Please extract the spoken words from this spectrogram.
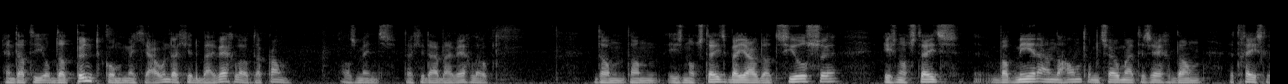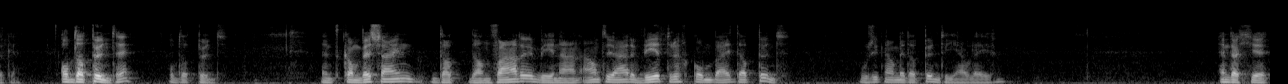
en dat hij op dat punt komt met jou en dat je erbij wegloopt, dat kan als mens, dat je daarbij wegloopt. Dan, dan is nog steeds bij jou dat zielse, is nog steeds wat meer aan de hand, om het zo maar te zeggen, dan het geestelijke. Op dat punt, hè? Op dat punt. En het kan best zijn dat dan vader weer na een aantal jaren weer terugkomt bij dat punt. Hoe zit nou met dat punt in jouw leven? En dat je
